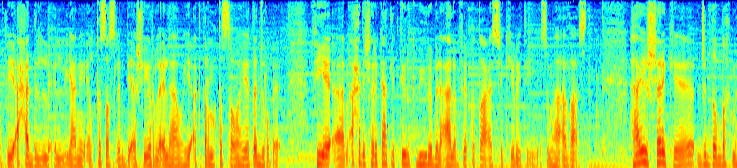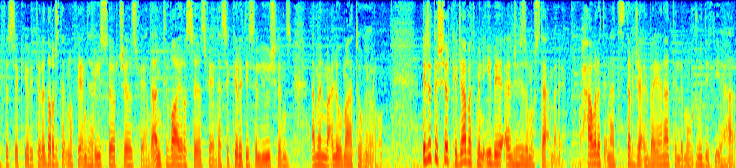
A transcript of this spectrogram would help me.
وفي أحد ال ال يعني القصص اللي بدي أشير لها وهي أكثر من قصة وهي تجربة. في أحد الشركات الكثير كبيرة بالعالم في قطاع ال security اسمها Avast هاي الشركة جدا ضخمة في ال security لدرجة إنه في عندها researches، في عندها antiviruses، في عندها security solutions، أمن معلومات وغيره. إجت الشركة جابت من eBay اجهزة مستعملة وحاولت إنها تسترجع البيانات اللي موجودة فيها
